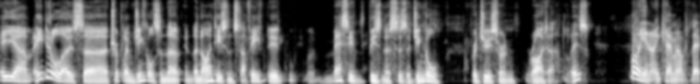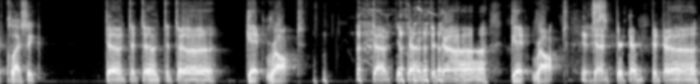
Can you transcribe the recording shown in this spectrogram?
He um he did all those uh, Triple M jingles in the in the nineties and stuff. He did massive business as a jingle producer and writer. Les. Well, you know, he came up with that classic, dun dun dun dun dun, get rocked. dun, dun, dun, dun, dun, get rocked. Yes. Dun, dun, dun, dun, dun,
